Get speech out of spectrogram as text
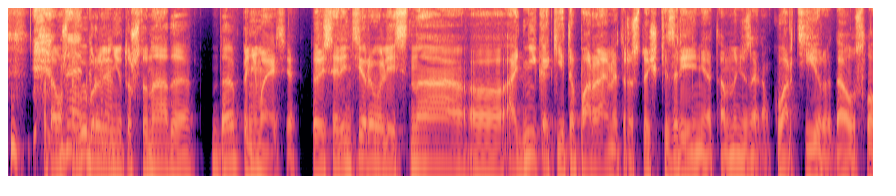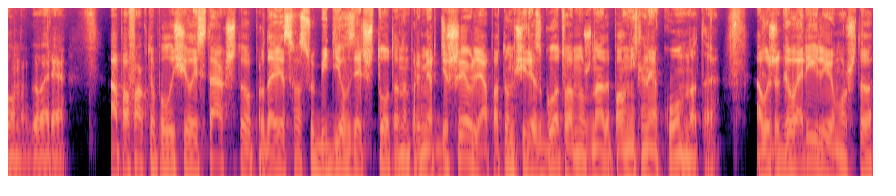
Потому что выбрали не то, что надо, да, понимаете? То есть ориентировались на э, одни какие-то параметры с точки зрения, там, ну, не знаю, там, квартиры, да, условно говоря. А по факту получилось так, что продавец вас убедил взять что-то, например, дешевле, а потом через год вам нужна дополнительная комната. А вы же говорили ему, что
